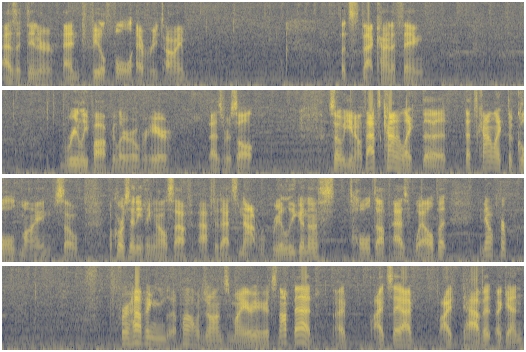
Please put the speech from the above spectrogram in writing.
as a dinner and feel full every time that's that kind of thing really popular over here as a result so you know that's kind of like the that's kind of like the gold mine. So of course anything else af after that's not really gonna hold up as well. But you know for for having Papa John's in my area, here it's not bad. I I'd say I I'd have it again,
